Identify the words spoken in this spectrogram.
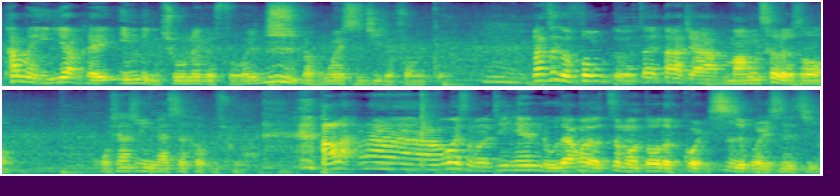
他们一样可以引领出那个所谓日本威士忌的风格。嗯，那这个风格在大家盲测的时候，我相信应该是喝不出来。好了，那为什么今天卤蛋会有这么多的鬼式威士忌？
